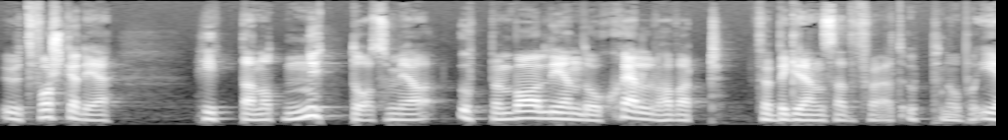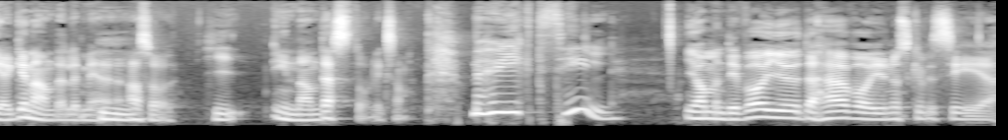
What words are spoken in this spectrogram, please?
utforska det, hitta något nytt då som jag uppenbarligen då själv har varit för begränsad för att uppnå på egen hand, eller med, alltså hi, innan dess då liksom. Men hur gick det till? Ja, men det var ju, det här var ju, nu ska vi se.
